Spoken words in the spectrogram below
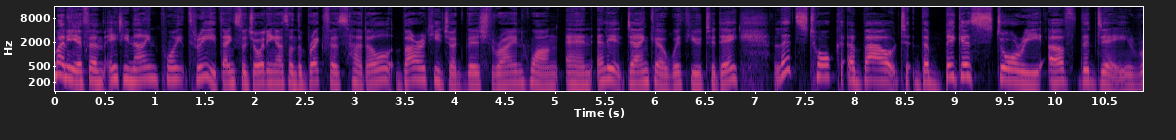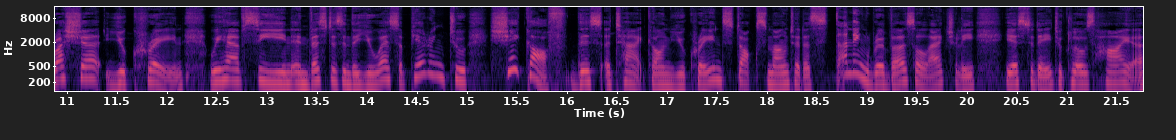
Money FM 89.3. Thanks for joining us on the Breakfast Huddle. Bharati Jagdish, Ryan Huang, and Elliot Danker with you today. Let's talk about the biggest story of the day Russia Ukraine. We have seen investors in the US appearing to shake off this attack on Ukraine. Stocks mounted a stunning reversal actually yesterday to close higher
